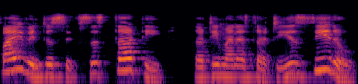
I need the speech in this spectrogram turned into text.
5 into 6 is 30. 30 minus 30 is 0.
